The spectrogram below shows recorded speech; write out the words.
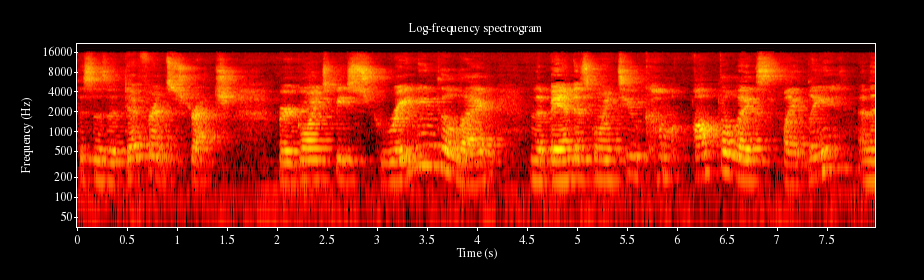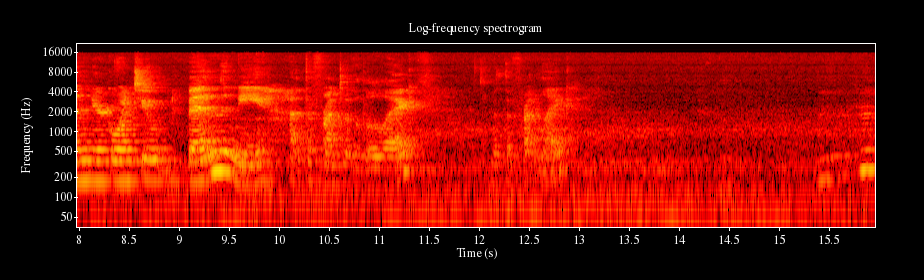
This is a different stretch. We're going to be straightening the leg and the band is going to come up the leg slightly and then you're going to bend the knee at the front of the leg with the front leg. Mm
